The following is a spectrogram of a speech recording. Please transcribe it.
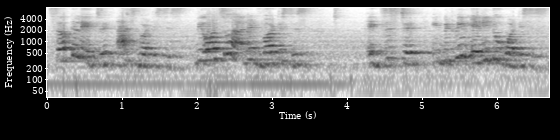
circulated as vertices. We also added vertices existed in between any two vertices.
